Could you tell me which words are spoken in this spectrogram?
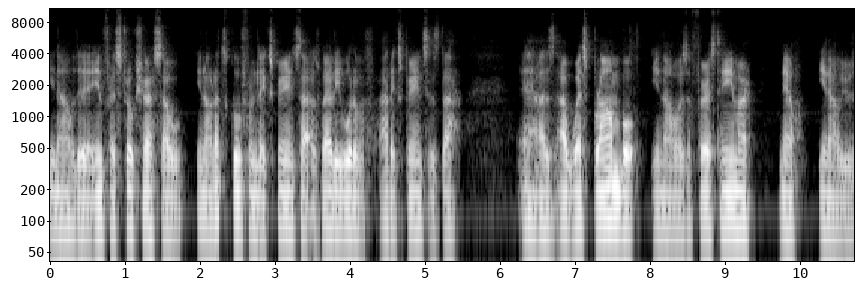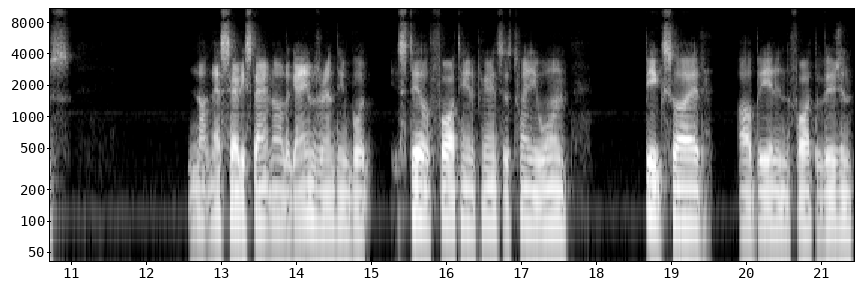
you know the infrastructure. So you know that's good from the experience that as well. He would have had experiences that uh, as at West Brom but you know as a first teamer now you know he was not necessarily starting all the games or anything but still 14 appearances 21 big side albeit in the fourth division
